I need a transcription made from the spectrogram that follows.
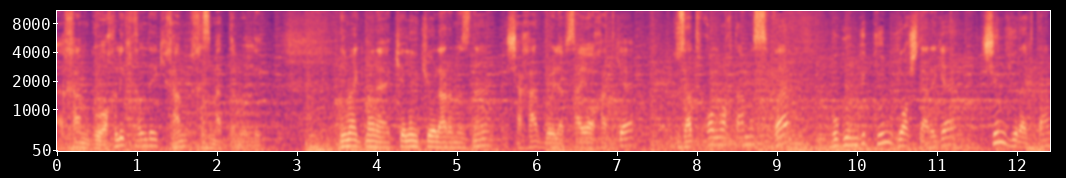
e, ham guvohlik qildik, ham xizmatda bo'ldik. Demak, mana kelin kuyovlarimizni shahar bo'ylab sayohatga kuzatib qolmoqdamiz va bugungi kun yoshlariga chin yurakdan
